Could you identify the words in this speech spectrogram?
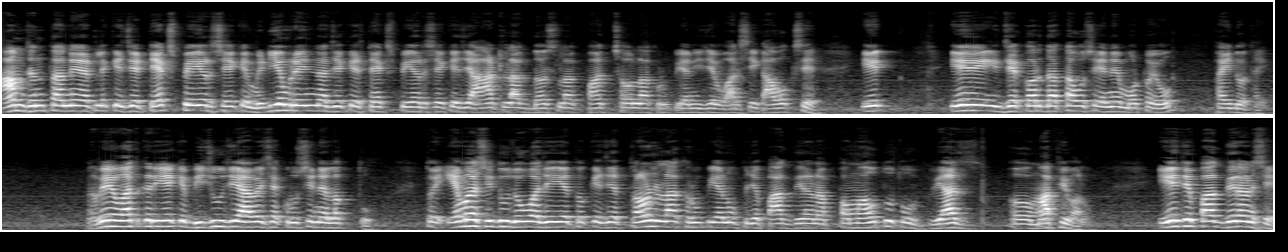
આમ જનતાને એટલે કે જે ટેક્સ પેયર છે કે મીડિયમ રેન્જના જે કે ટેક્સ પેયર છે કે જે આઠ લાખ, દસ લાખ, પાંચ, છ લાખ રૂપિયાની જે વાર્ષિક આવક છે, એ એ જે કરદાતાઓ છે એને મોટો એવો ફાયદો થાય. હવે વાત કરીએ કે બીજું જે આવે છે કૃષિને લગતું, તો એમાં સીધું જોવા જઈએ તો કે જે ત્રણ લાખ રૂપિયાનું જે પાક ધિરાણ આપવામાં આવતું હતું વ્યાજ માફીવાળું એ જે પાક ધિરાણ છે,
